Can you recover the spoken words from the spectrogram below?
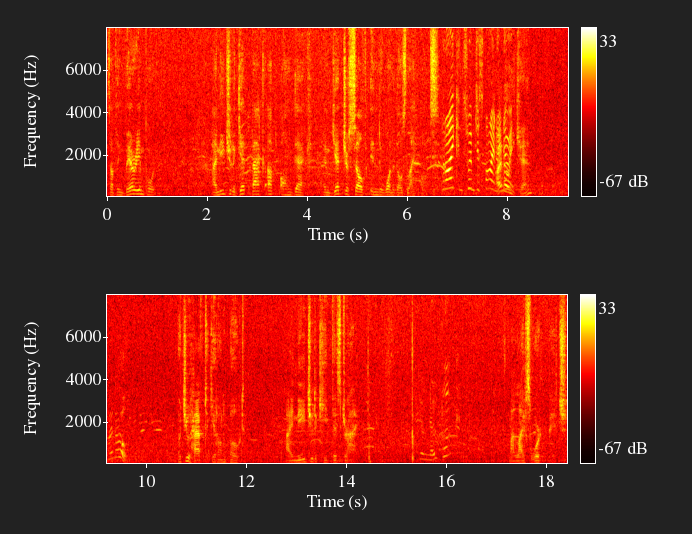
Something very important. I need you to get back up on deck and get yourself into one of those lifeboats. But I can swim just fine. I, I know it. you can. I know. But you have to get on a boat. I need you to keep this dry. Your notebook? My life's work, Pitch.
